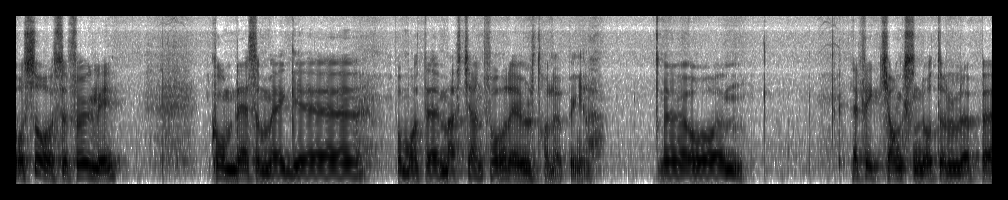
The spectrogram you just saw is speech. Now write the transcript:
og så selvfølgelig kom det som jeg eh, på en måte er mest kjent for, det er ultraløpingen. Eh, og mm, jeg fikk sjansen til å løpe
